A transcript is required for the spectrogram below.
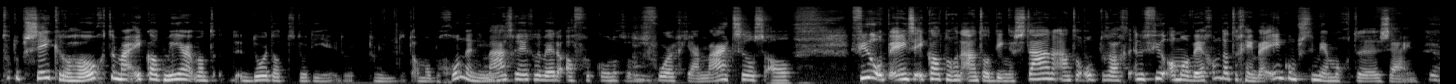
tot op zekere hoogte. Maar ik had meer, want doordat, door die, door, toen het allemaal begon en die Mm. maatregelen werden afgekondigd, dat was Mm. vorig jaar maart zelfs al, viel opeens, ik had nog een aantal dingen staan, een aantal opdrachten. En het viel allemaal weg, omdat er geen bijeenkomsten meer mochten zijn. Ja.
